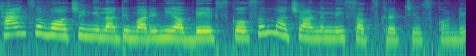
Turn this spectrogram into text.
థ్యాంక్స్ ఫర్ వాచింగ్ ఇలాంటి మరిన్ని అప్డేట్స్ కోసం మా ఛానల్ని సబ్స్క్రైబ్ చేసుకోండి.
